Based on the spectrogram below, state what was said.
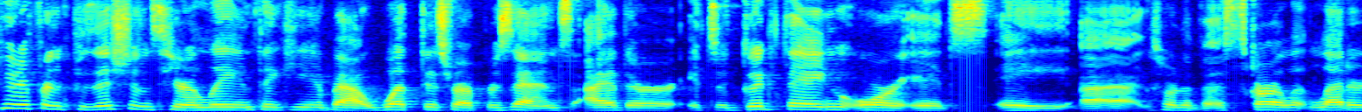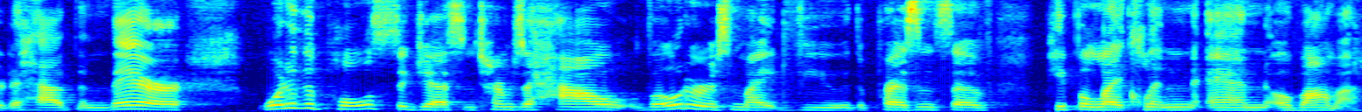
two different positions here, in thinking about what this represents. Either it's a good thing or it's a uh, sort of a scarlet letter to have them there. What do the polls suggest in terms of how voters might view the presence of people like Clinton and Obama?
